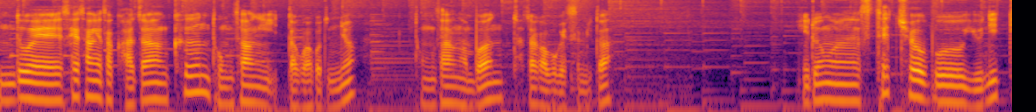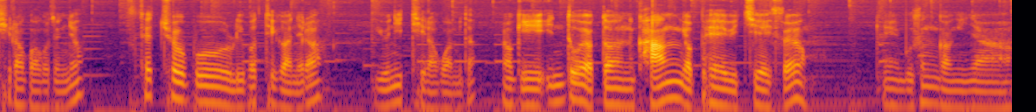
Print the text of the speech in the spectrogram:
인도에 세상에서 가장 큰 동상이 있다고 하거든요. 동상 한번 찾아가 보겠습니다. 이름은 Statue of Unity라고 하거든요. Statue of Liberty가 아니라 Unity라고 합니다. 여기 인도의 어떤 강 옆에 위치해 있어요. 이게 무슨 강이냐?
